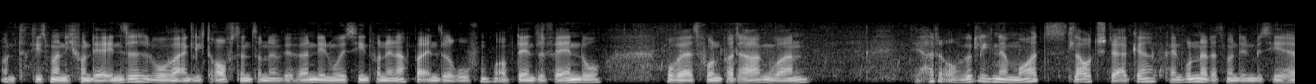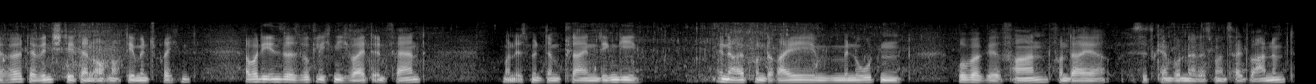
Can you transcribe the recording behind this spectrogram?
Und diesmal nicht von der Insel, wo wir eigentlich drauf sind, sondern wir hören den Muizin von der Nachbarinsel rufen, auf der Insel Ferhendo, wo wir erst vor ein paar Tagen waren. Der hatte auch wirklich eine Mordslautstärke. Kein Wunder, dass man den bis hierher hört. Der Wind steht dann auch noch dementsprechend. Aber die Insel ist wirklich nicht weit entfernt. Man ist mit einem kleinen Dingi innerhalb von drei Minuten rübergefahren. Von daher ist es kein Wunder, dass man es halt wahrnimmt.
